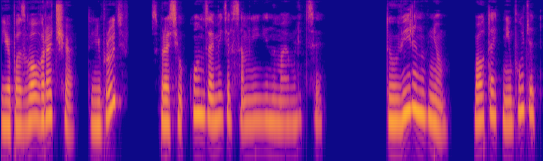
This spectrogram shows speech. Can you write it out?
«Я позвал врача. Ты не против?» – спросил он, заметив сомнение на моем лице. «Ты уверен в нем? Болтать не будет?»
